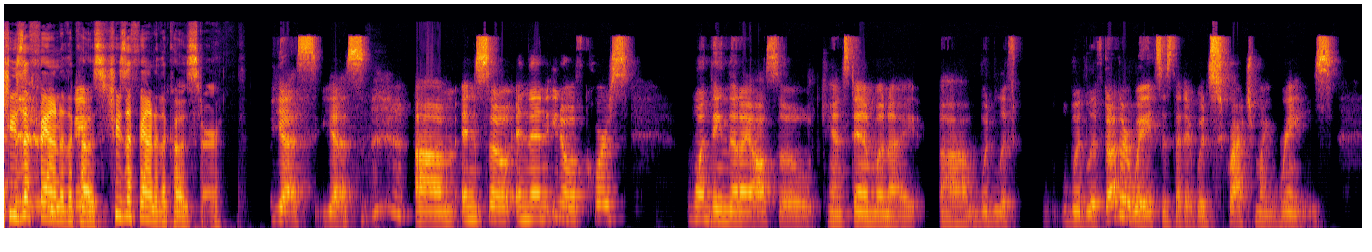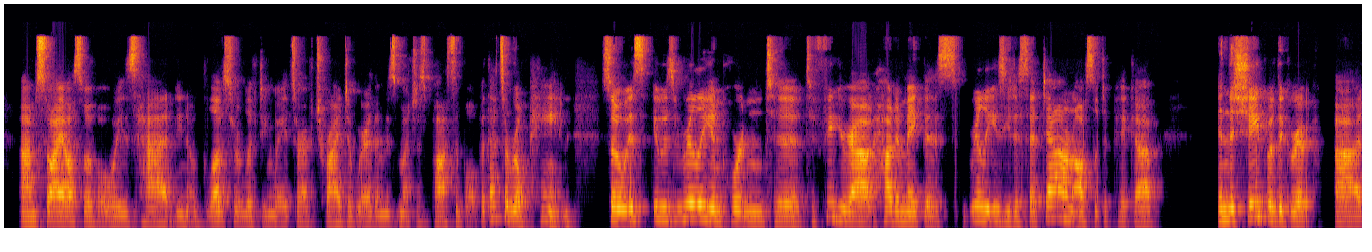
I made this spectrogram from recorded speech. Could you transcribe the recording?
she's a fan of the coast. She's a fan of the coaster. Yes, yes. Um, and so and then you know of course one thing that I also can't stand when I uh, would lift would lift other weights is that it would scratch my rings. Um, so I also have always had, you know, gloves for lifting weights, or I've tried to wear them as much as possible. But that's a real pain. So it was, it was really important to to figure out how to make this really easy to set down, also to pick up. And the shape of the grip uh,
